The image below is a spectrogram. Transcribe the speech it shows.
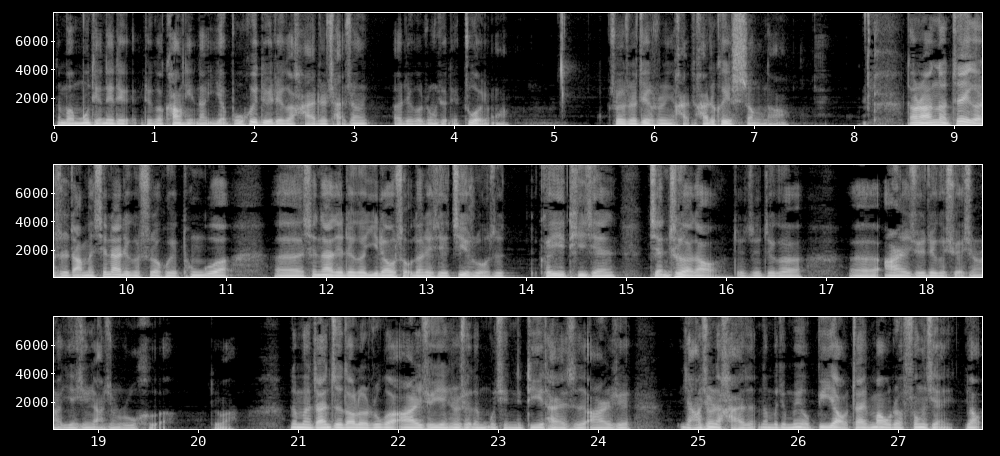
那么母体内的这个抗体呢，也不会对这个孩子产生呃这个溶血的作用啊。所以说，这个时候你还还是可以生的啊。当然呢，这个是咱们现在这个社会通过呃现在的这个医疗手段这些技术是可以提前检测到这这这个呃 Rh 这个血型啊阴性阳性如何，对吧？那么咱知道了，如果 Rh 阴性血的母亲你第一胎是 Rh 阳性的孩子，那么就没有必要再冒着风险要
